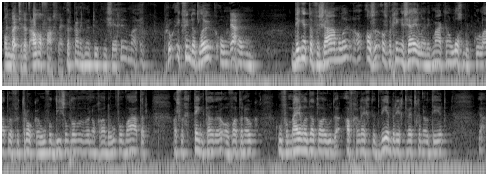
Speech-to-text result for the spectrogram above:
Omdat je dat allemaal vastlegt. Dat kan ik natuurlijk niet zeggen, maar ik, ik vind dat leuk om, Ja. om dingen te verzamelen. Als, als we gingen zeilen en ik maakte een logboek, hoe laat we vertrokken, hoeveel diesel dat we nog hadden, hoeveel water, als we getankt hadden of wat dan ook, hoeveel mijlen dat we hadden afgelegd, het weerbericht werd genoteerd. Ja,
